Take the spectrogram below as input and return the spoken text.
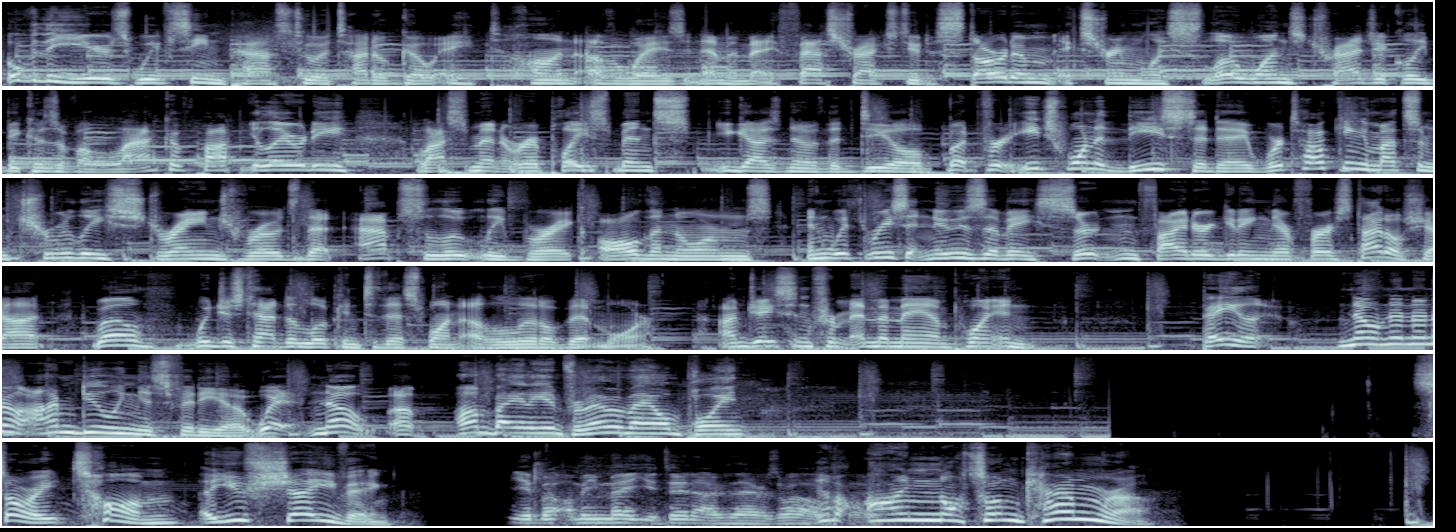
Over the years, we've seen paths to a title go a ton of ways in MMA. Fast tracks due to stardom, extremely slow ones tragically because of a lack of popularity, last minute replacements, you guys know the deal. But for each one of these today, we're talking about some truly strange roads that absolutely break all the norms. And with recent news of a certain fighter getting their first title shot, well, we just had to look into this one a little bit more. I'm Jason from MMA on Point and Bailey. No, no, no, no. I'm doing this video. Wait, no. Uh, I'm Balian from MMA On Point. Sorry, Tom, are you shaving? Yeah, but I mean, mate, you're doing it over there as well. Yeah, but so- I'm not on camera.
